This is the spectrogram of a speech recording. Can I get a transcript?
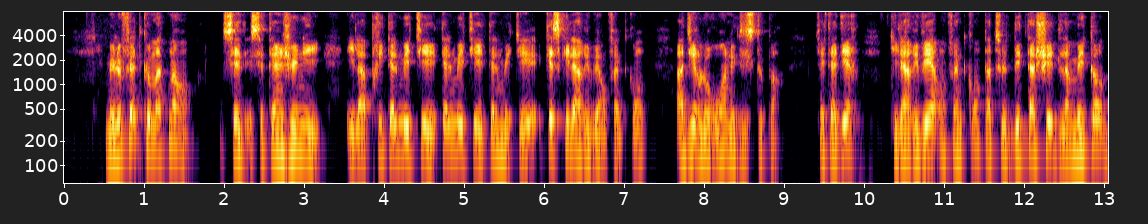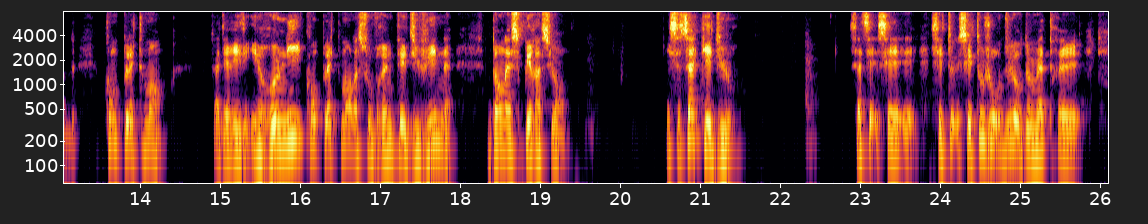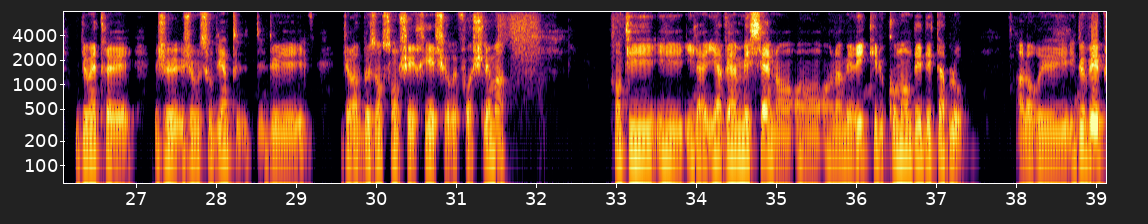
Mais le fait que maintenant, c'était un génie, il a pris tel métier, tel métier, tel métier, qu'est-ce qu'il est arrivé en fin de compte À dire le roi n'existe pas? C'est-à-dire qu'il est arrivé en fin de compte à se détacher de la méthode complètement. C'est-à-dire il, renie complètement la souveraineté divine dans l'inspiration. Et c'est ça qui est dur. C'est toujours dur de mettre, je, me souviens de, de Rav Besançon chez et Shlema, quand il, il, avait un mécène en, Amérique qui lui commandait des tableaux. Alors, il, devait,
